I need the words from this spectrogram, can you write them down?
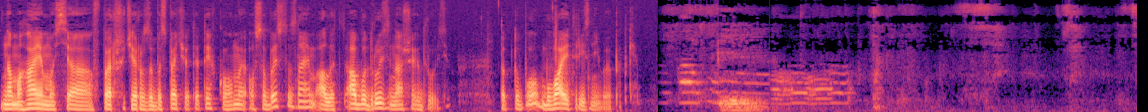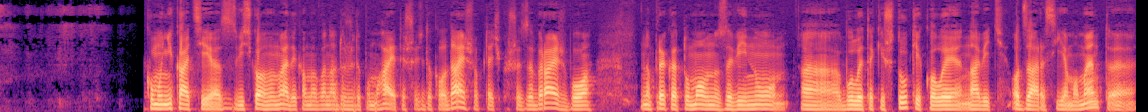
намагаємося в першу чергу забезпечувати тих, кого ми особисто знаємо, але або друзі наших друзів. Тобто, бо бувають різні випадки. Комунікація з військовими медиками вона дуже допомагає. Ти щось докладаєш в аптечку, щось забираєш. Бо, наприклад, умовно за війну е, були такі штуки, коли навіть от зараз є момент, е,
